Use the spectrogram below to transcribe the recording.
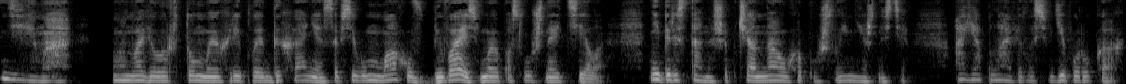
«Дима!» Он ловил ртом мое хриплое дыхание, со всего маху вбиваясь в мое послушное тело, не перестану шепча на ухо пошлые нежности. А я плавилась в его руках,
